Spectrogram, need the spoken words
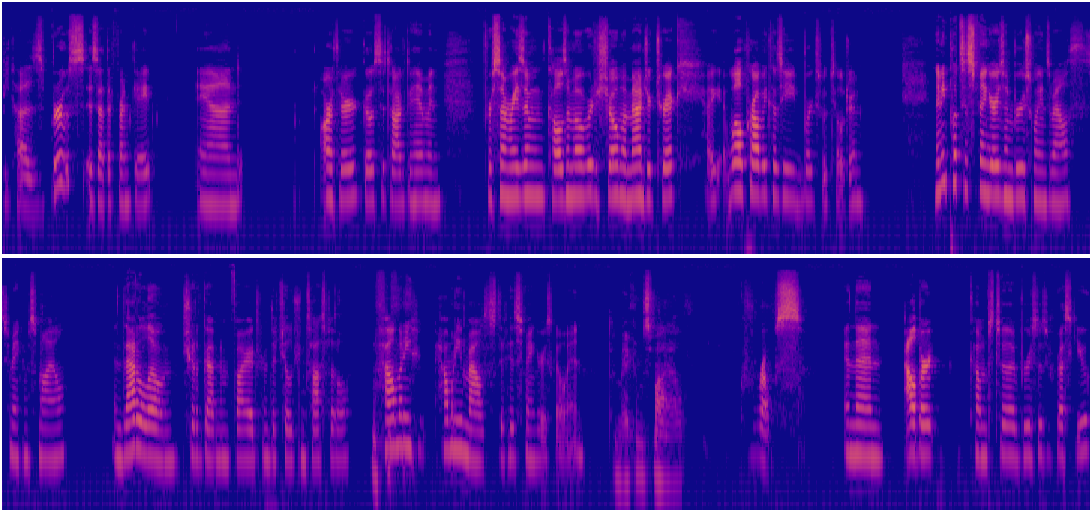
because Bruce is at the front gate, and Arthur goes to talk to him, and for some reason calls him over to show him a magic trick. I, well, probably because he works with children. Then he puts his fingers in Bruce Wayne's mouth to make him smile, and that alone should have gotten him fired from the children's hospital. How many how many mouths did his fingers go in? to make him smile. Gross. And then Albert comes to Bruce's rescue.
